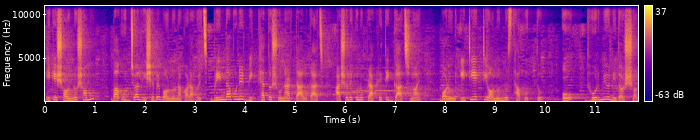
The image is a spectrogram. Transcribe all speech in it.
একে স্বর্ণসম বা উজ্জ্বল হিসেবে বর্ণনা করা হয়েছে। বৃন্দাবনের বিখ্যাত সোনার তাল গাছ আসলে কোনো প্রাকৃতিক গাছ নয়, বরং এটি একটি অনন্য স্থাপত্য ও ধর্মীয় নিদর্শন।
